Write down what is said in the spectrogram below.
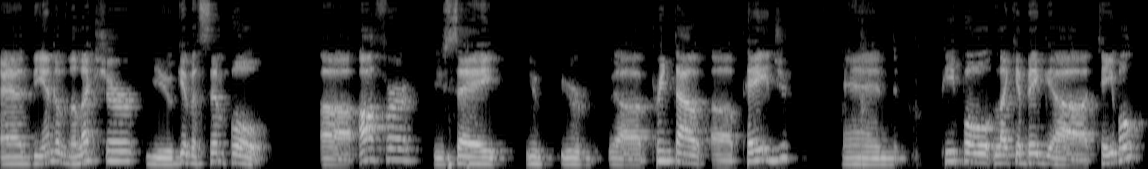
At the end of the lecture, you give a simple uh, offer. You say you you uh, print out a page, and people like a big uh, table,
